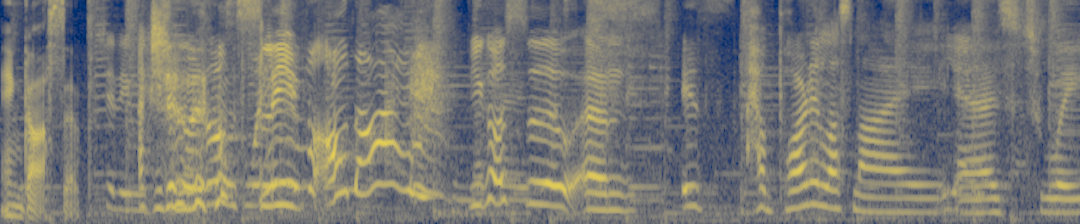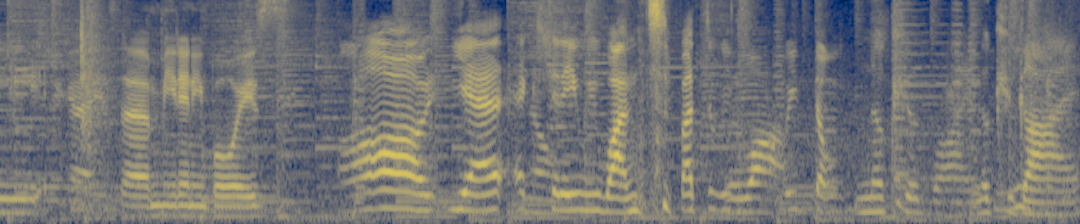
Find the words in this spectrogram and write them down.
and gossip. Actually, we don't sleep all night because uh, um, it's her party last night. Yeah, it's too late. You guys uh, meet any boys? Oh yeah, actually we want, but we, we don't. No cute boy, no cute guy.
